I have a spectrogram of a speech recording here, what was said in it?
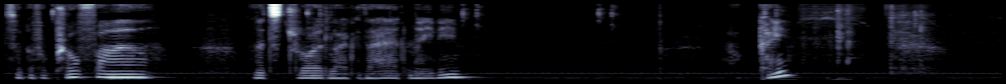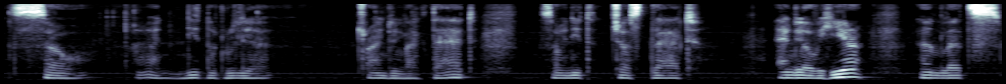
So go for profile, let's draw it like that maybe. Okay, so I need not really a triangle like that. So I need just that angle over here. And let's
